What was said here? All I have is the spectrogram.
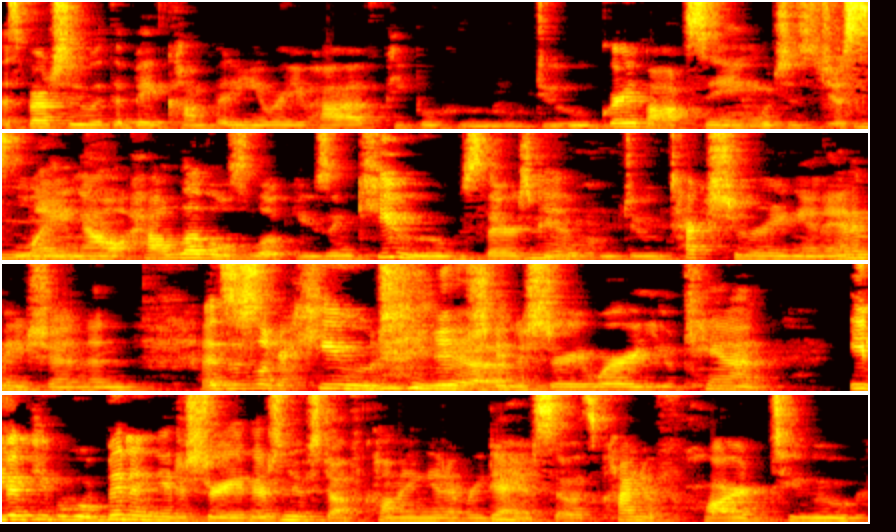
especially with a big company where you have people who do gray boxing, which is just Mm. laying out how levels look using cubes. There's people Yeah. who do texturing and animation, and it's just like a huge, huge Yeah. industry where you can't. Even people who have been in the industry, there's new stuff coming in every day, Yeah. so it's kind of hard to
